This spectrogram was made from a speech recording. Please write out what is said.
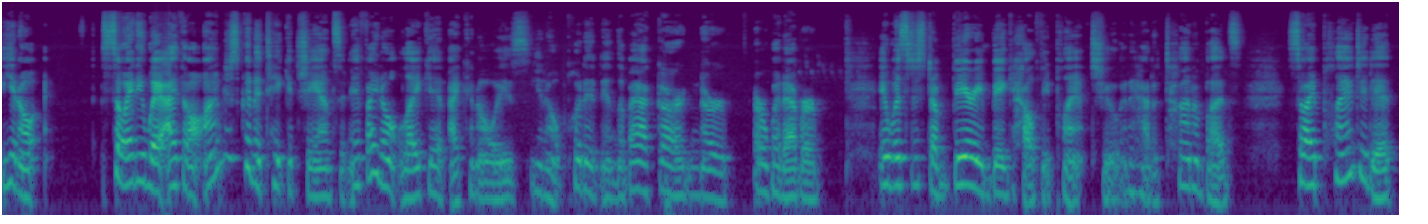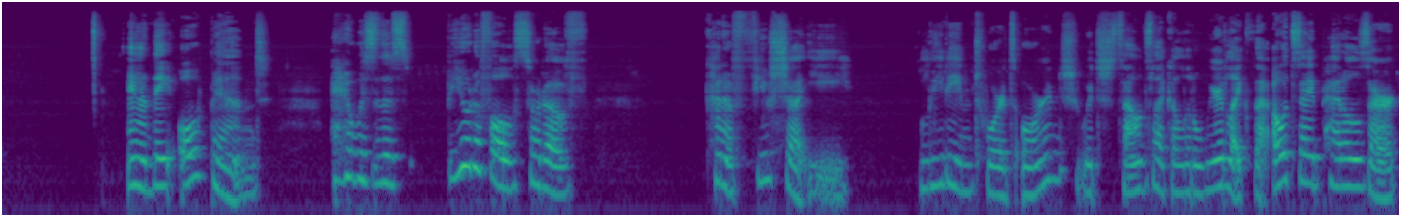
you know. So anyway, I thought I'm just going to take a chance, and if I don't like it, I can always, you know, put it in the back garden or or whatever. It was just a very big, healthy plant too, and it had a ton of buds. So I planted it, and they opened and it was this beautiful sort of kind of fuchsia y leading towards orange, which sounds like a little weird. Like the outside petals are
